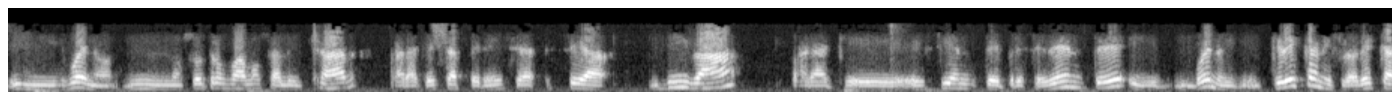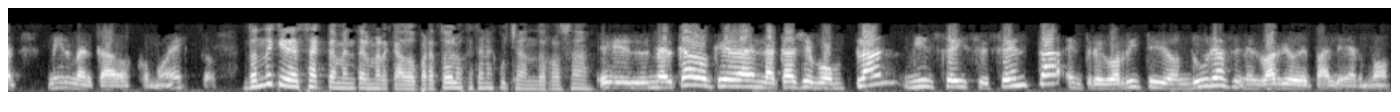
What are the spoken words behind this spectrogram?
Y bueno, nosotros vamos a luchar para que esta experiencia sea viva, para que siente precedente y bueno, y crezcan y florezcan mil mercados como estos. ¿Dónde queda exactamente el mercado para todos los que están escuchando, Rosa? El mercado queda en la calle Bonplan, 1660, entre Gorrito y Honduras, en el barrio de Palermo.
